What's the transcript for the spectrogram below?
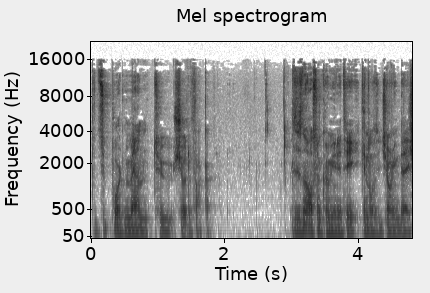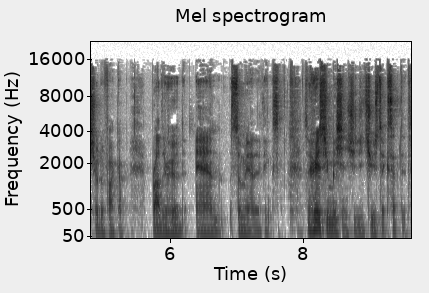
that support men to show the fuck up. This is an awesome community. You can also join the Show the Fuck Up Brotherhood and so many other things. So here's your mission should you choose to accept it.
